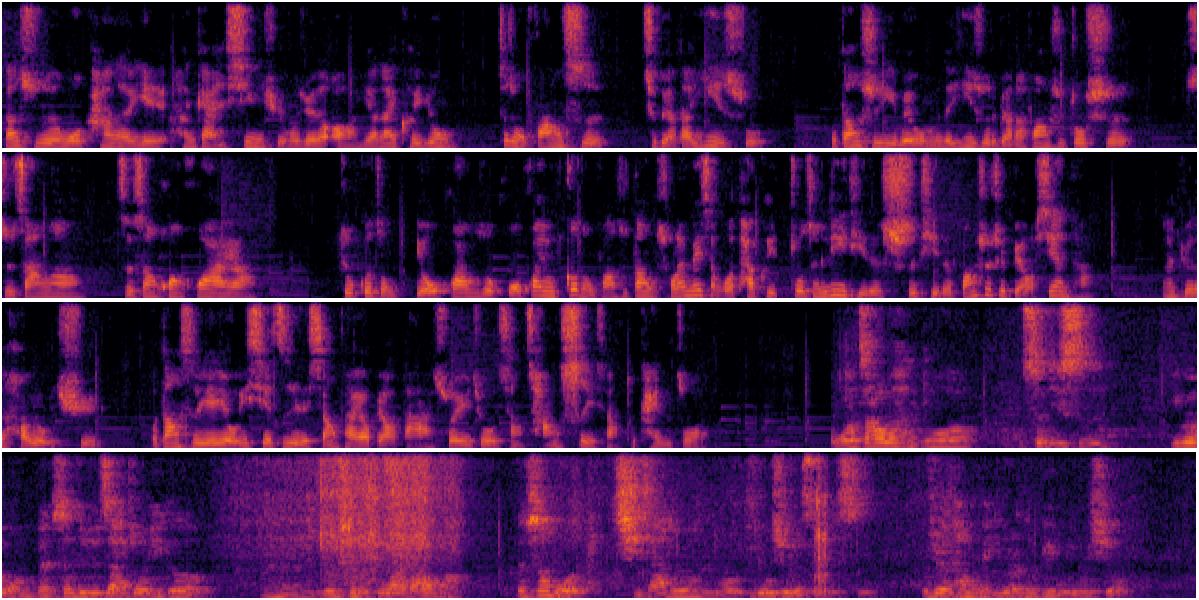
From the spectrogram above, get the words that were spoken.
当时我看了也很感兴趣，我觉得哦，原来可以用。这种方式去表达艺术，我当时以为我们的艺术的表达方式都是纸张啊，纸上画画呀，就各种油画或者国画，用各种方式。但我从来没想过它可以做成立体的实体的方式去表现它，但觉得好有趣。我当时也有一些自己的想法要表达，所以就想尝试一下，就开始做了。我招了很多设计师，因为我们本身就是在做一个嗯游戏美术外包嘛，本身我旗下就有很多优秀的设计师。我觉得他们每一个人都比我优秀，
